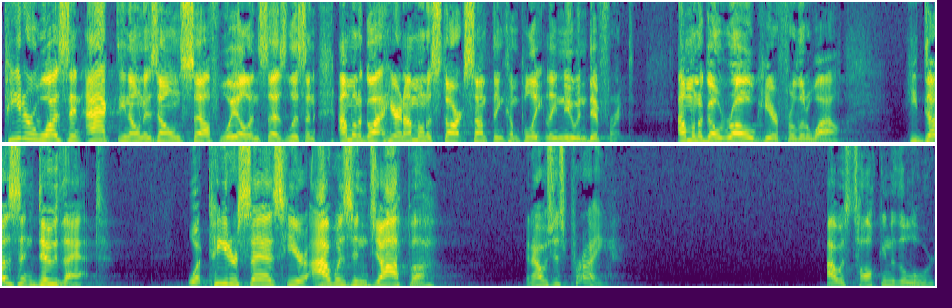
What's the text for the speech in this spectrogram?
Peter wasn't acting on his own self will and says, Listen, I'm going to go out here and I'm going to start something completely new and different. I'm going to go rogue here for a little while. He doesn't do that. What Peter says here, I was in Joppa and I was just praying. I was talking to the Lord,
